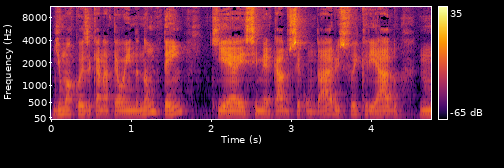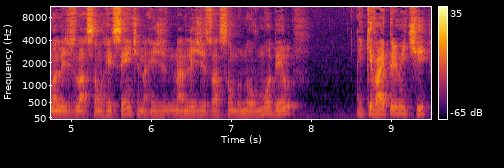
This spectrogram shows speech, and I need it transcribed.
de uma coisa que a Anatel ainda não tem, que é esse mercado secundário. Isso foi criado numa legislação recente, na, na legislação do novo modelo, e que vai permitir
